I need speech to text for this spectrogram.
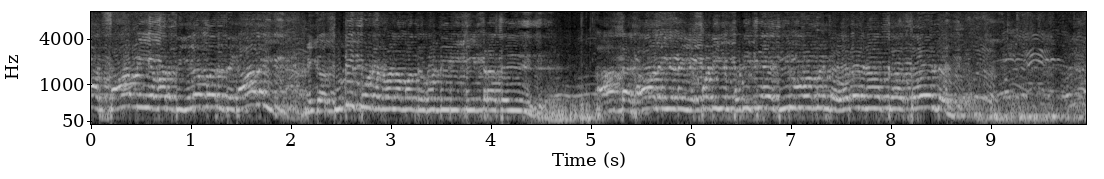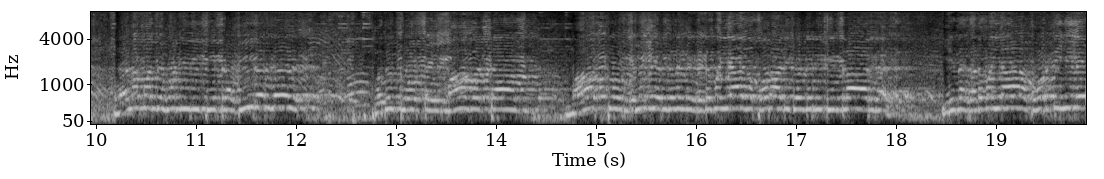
ஆர் சாமி அவரது இளமருது காலை மிக துடிப்புடன் வளம் வந்து கொண்டிருக்கின்றது அந்த காளையினை எப்படியும் பிடித்தே தீர்வோம் என்ற ஒரே நோக்கத்தோடு வளம் வந்து கொண்டிருக்கின்ற வீரர்கள் புதுக்கோட்டை மாவட்டம் மாத்தூர் இளைஞர்களும் கடுமையாக போராடி கொண்டிருக்கின்றார்கள். இந்த கடுமையான போட்டியிலே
